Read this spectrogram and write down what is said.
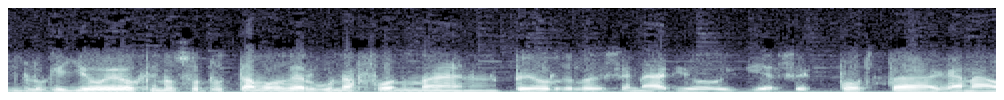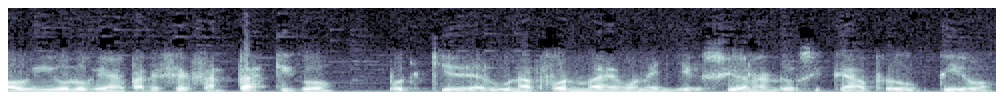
lo que yo veo es que nosotros estamos de alguna forma en el peor de los escenarios. Hoy día se exporta ganado vivo, lo que me parece fantástico, porque de alguna forma es una inyección a los sistemas productivos.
